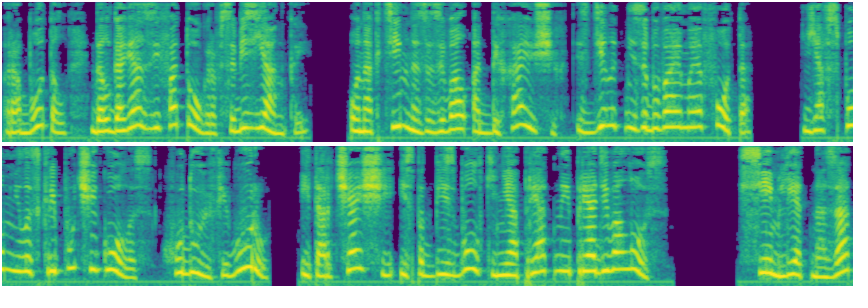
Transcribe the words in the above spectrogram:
работал долговязый фотограф с обезьянкой. Он активно зазывал отдыхающих сделать незабываемое фото. Я вспомнила скрипучий голос, худую фигуру и торчащие из-под бейсболки неопрятные пряди волос. Семь лет назад,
